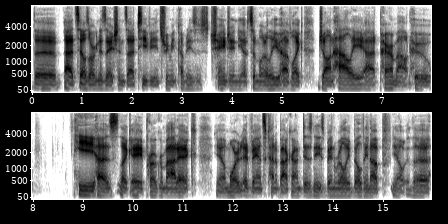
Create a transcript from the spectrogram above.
the ad sales organizations at TV and streaming companies is changing. You know, similarly, you have like John Halley at Paramount, who he has like a programmatic, you know, more advanced kind of background. Disney's been really building up, you know, the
